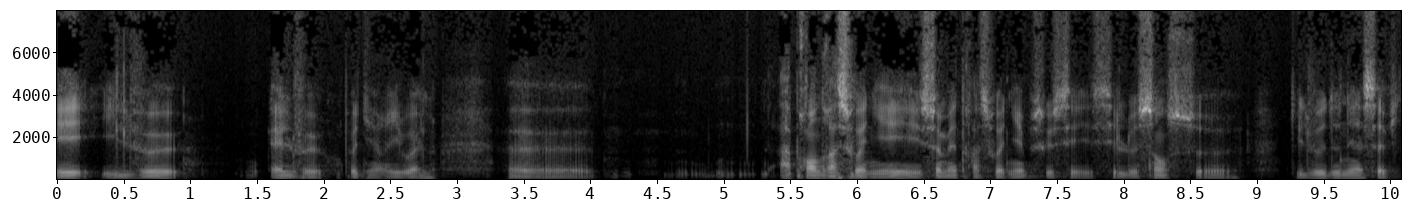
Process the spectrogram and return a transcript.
et il veut, elle veut, on peut dire il ou elle, euh, apprendre à soigner et se mettre à soigner parce que c'est le sens euh, qu'il veut donner à sa vie.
